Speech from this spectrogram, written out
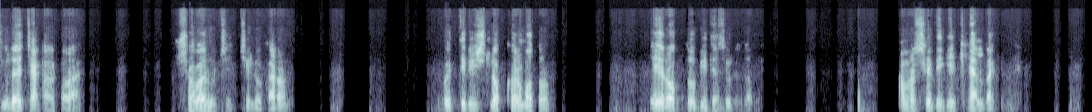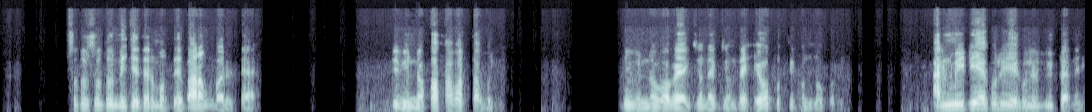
জুলাই চার্টার করা সবার উচিত ছিল, কারণ ওই তিরিশ লক্ষের মতো এই রক্ত বিতে চলে যাবে। আমরা সেদিকে খেয়াল রাখি শুধু শুধু নিজেদের মধ্যে বারংবার এটা বিভিন্ন কথাবার্তা বলি, বিভিন্নভাবে একজন একজনকে হেয় প্রতিপন্ন করি। আর মিডিয়াগুলি এগুলি লুইপা নেই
